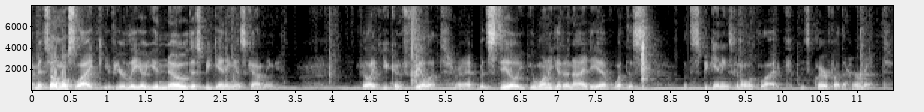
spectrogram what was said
I mean, it's almost like if you're Leo, you know this beginning is coming. I feel like you can feel it, right? But still, you want to get an idea of what this what this beginning is going to look like. Please clarify the Hermit.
